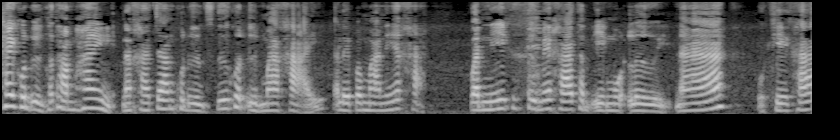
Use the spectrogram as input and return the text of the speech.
ให้คนอื่นเขาทำให้นะคะ จ้างคนอื่นซื้อคนอื่นมาขายอะไรประมาณนี้ค่ะ วันนี้ก็คือแม่ค้าทำเองหมดเลยนะ โอเคค่ะ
